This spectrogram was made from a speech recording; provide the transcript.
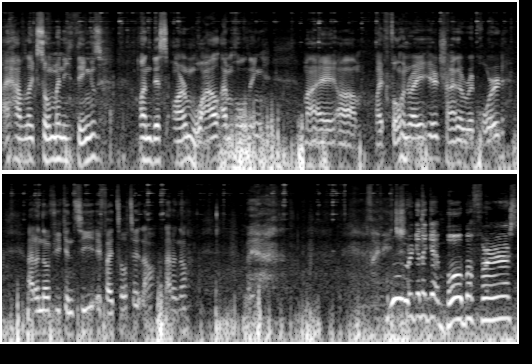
I have like so many things on this arm while I'm holding my um, my phone right here trying to record. I don't know if you can see if I tilt it now. I don't know. But yeah. 5H. We're gonna get boba first.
